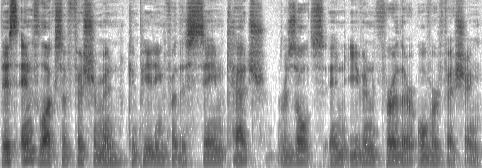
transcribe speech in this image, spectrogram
This influx of fishermen competing for the same catch results in even further overfishing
